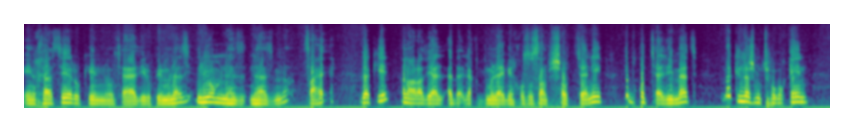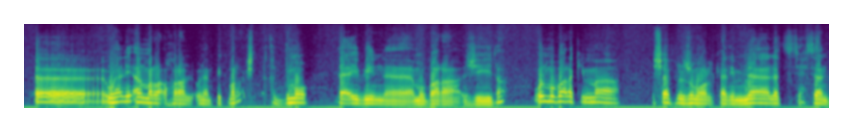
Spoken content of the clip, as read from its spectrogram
كاين خاسر وكاين متعادل وكاين منهزم اليوم نهزمنا صحيح. لكن أنا راضي على الأداء اللي قدموا اللاعبين خصوصا في الشوط الثاني. طبقوا التعليمات ما كناش متفوقين. أه وهنيئا مرة أخرى الاولمبيك مراكش قدموا لاعبين أه مباراة جيدة. والمباراة كما شاف الجمهور الكريم نالت استحسان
